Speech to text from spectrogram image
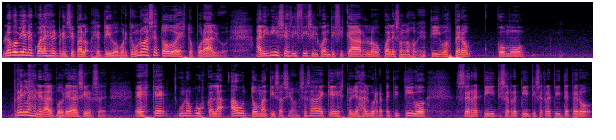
Luego viene cuál es el principal objetivo, porque uno hace todo esto por algo. Al inicio es difícil cuantificarlo, cuáles son los objetivos, pero como regla general podría decirse, es que uno busca la automatización. Se sabe que esto ya es algo repetitivo, se repite se repite y se repite, pero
